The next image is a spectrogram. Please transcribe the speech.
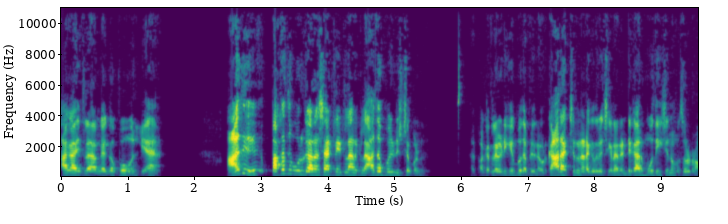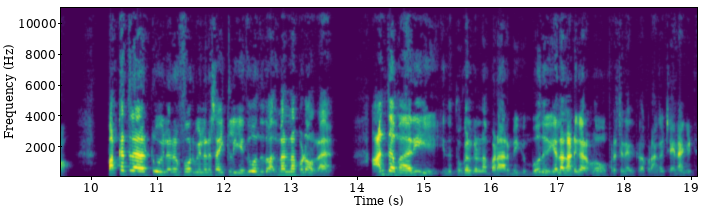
ஆகாயத்தில் அங்கங்கே போகும் இல்லையா? அது பக்கத்து ஊருக்காரன் சேட்டலைட்லாம் இருக்குல்ல அதை போய் டிஸ்டர்ப் பண்ணுது. அது பக்கத்தில் வெடிக்கும் போது அப்படி ஒரு கார் ஆக்சிடென்ட் நடக்குதுன்னு வச்சுக்கலாம் ரெண்டு கார் மோதிக்கிச்சுன்னு நம்ம சொல்கிறோம் பக்கத்தில் two wheeler four wheeler cycle எது வந்ததோ அது மாதிரிலாம் படும்ல. அந்த மாதிரி இந்த துகள்கள்லாம் பட ஆரம்பிக்கும் போது எல்லா நாட்டுக்காரங்களும் பிரச்சனை கிளப்புறாங்க சைனா கிட்ட.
